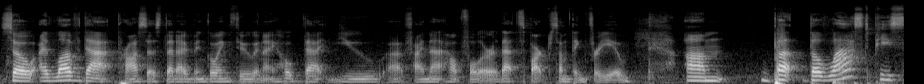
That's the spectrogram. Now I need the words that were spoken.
So I love that process that I've been going through, and I hope that you uh, find that helpful or that sparks something for you. Um, but the last piece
